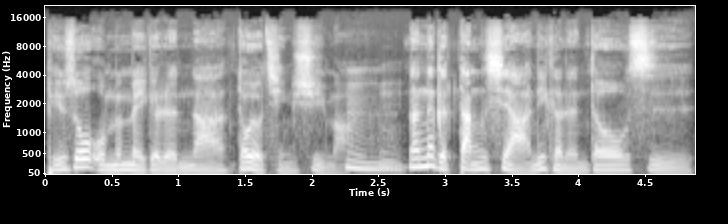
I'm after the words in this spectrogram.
比如说我们每个人呐都有情绪嘛，嗯嗯。那那个当下，你可能都是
